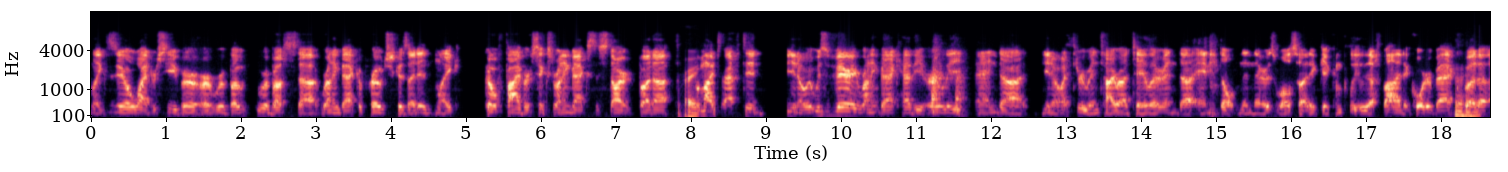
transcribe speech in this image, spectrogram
like zero wide receiver or robust, uh, running back approach because I didn't like go five or six running backs to start. But uh, Right. but my draft did, you know, it was very running back heavy early, and uh, you know, I threw in Tyrod Taylor and uh, Andy Dalton in there as well, so I didn't get completely left behind at quarterback. but uh,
